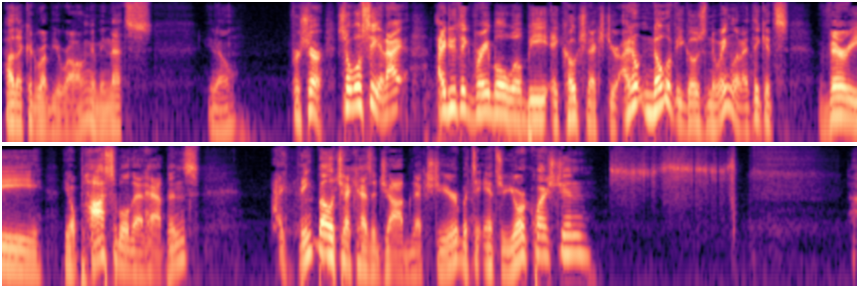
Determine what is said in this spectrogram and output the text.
how that could rub you wrong. I mean, that's you know for sure. So we'll see. And I I do think Vrabel will be a coach next year. I don't know if he goes to New England. I think it's very you know possible that happens. I think Belichick has a job next year. But to answer your question, I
